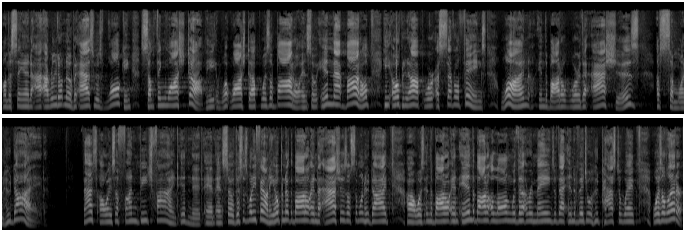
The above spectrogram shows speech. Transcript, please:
on the sand. I, I really don't know. But as he was walking, something washed up. He, what washed up was a bottle. And so in that bottle, he opened it up were uh, several things. One in the bottle were the ashes of someone who died. That's always a fun beach find, isn't it? And, and so this is what he found. He opened up the bottle, and the ashes of someone who died uh, was in the bottle. And in the bottle, along with the remains of that individual who'd passed away, was a letter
